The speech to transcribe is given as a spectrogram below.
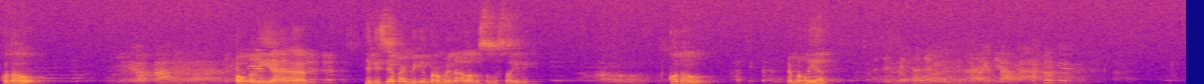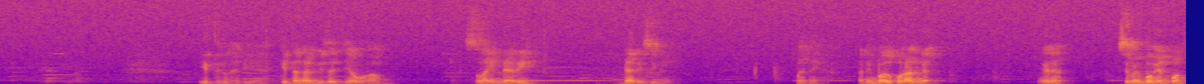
Kok tahu? Oh ngelihat. Jadi siapa yang bikin permainan alam semesta ini? Kok tahu? Emang lihat? Itulah dia. Kita nggak bisa jawab selain dari dari sini. Mana ya? Ada yang bawa Al-Quran nggak? Nggak ada? Siapa yang bawa handphone?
